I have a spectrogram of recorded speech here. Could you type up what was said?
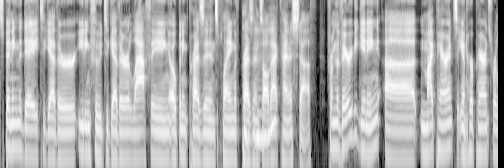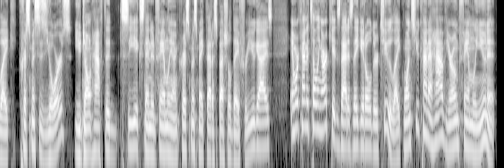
spending the day together, eating food together, laughing, opening presents, playing with presents, all that kind of stuff. From the very beginning, uh, my parents and her parents were like, Christmas is yours. You don't have to see extended family on Christmas. Make that a special day for you guys. And we're kind of telling our kids that as they get older too. Like, once you kind of have your own family unit,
